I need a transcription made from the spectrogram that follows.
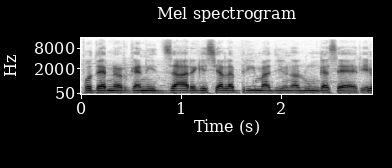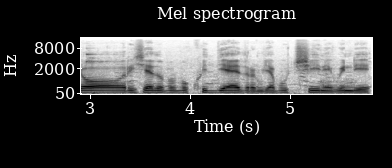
poterne organizzare, che sia la prima di una lunga serie. Io risiedo proprio qui dietro in via Puccini, quindi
